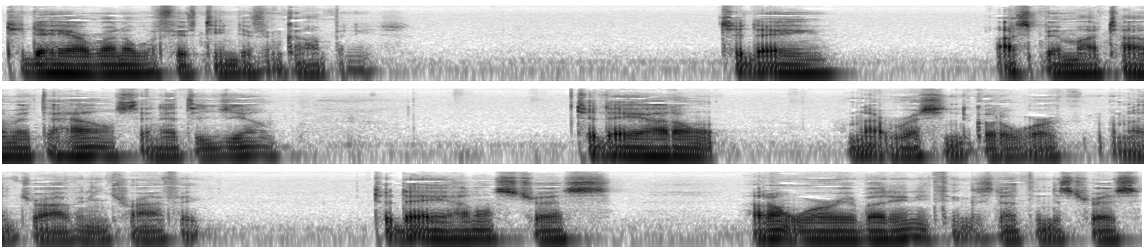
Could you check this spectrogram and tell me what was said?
Today, I run over 15 different companies. Today, I spend my time at the house and at the gym. Today, I don't, I'm not rushing to go to work. I'm not driving in traffic. Today, I don't stress. I don't worry about anything. There's nothing to stress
